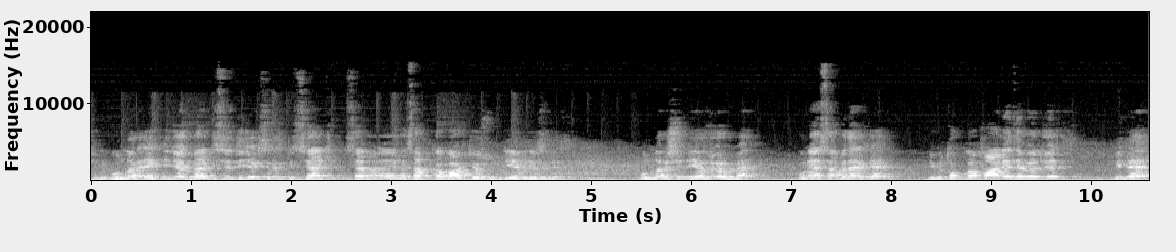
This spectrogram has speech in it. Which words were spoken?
Şimdi bunları ekleyeceğiz. Belki siz diyeceksiniz ki sen sen e, hesap kabartıyorsun diyebilirsiniz. Bunları şimdi yazıyorum ben. Bunu hesap ederken bir, bir toplam maliyete böleceğiz. Bir de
